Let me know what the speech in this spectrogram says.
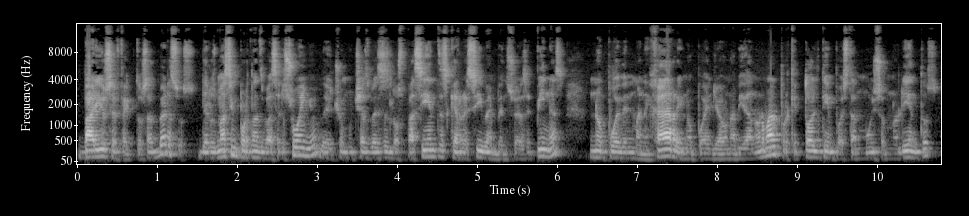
varios efectos adversos. De los más importantes va a ser sueño. De hecho, muchas veces los pacientes que reciben benzodiazepinas no pueden manejar y no pueden llevar una vida normal porque todo el tiempo están muy somnolientos.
